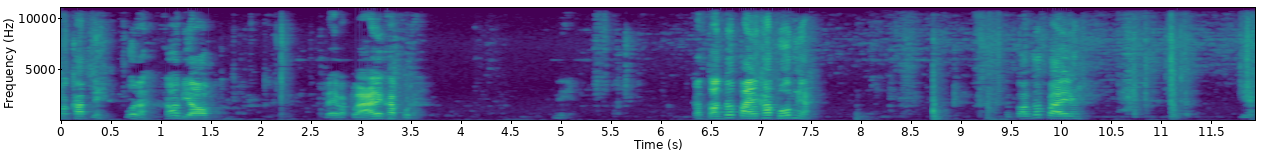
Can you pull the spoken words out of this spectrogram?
มาครับนี่พูดอะข้าวเดียว ได้บักหลายเลยครับพูดอะนี่ขั้นตอนต่อไปครับผมเนี่ยขั้นตอนต่อไปเนี่ย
